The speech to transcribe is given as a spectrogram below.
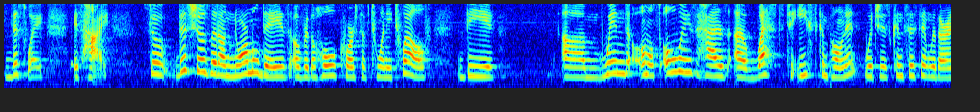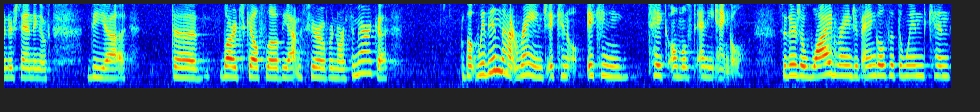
this way, is high. So this shows that on normal days over the whole course of 2012, the um, wind almost always has a west to east component, which is consistent with our understanding of the, uh, the large-scale flow of the atmosphere over North America. But within that range, it can, it can take almost any angle. So there's a wide range of angles that the wind can,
